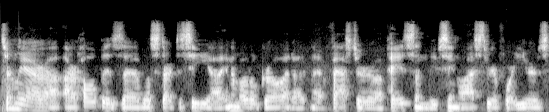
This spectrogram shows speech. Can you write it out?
Certainly, our uh, our hope is uh, we'll start to see uh, intermodal grow at a, a faster uh, pace than we've seen the last three or four years.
